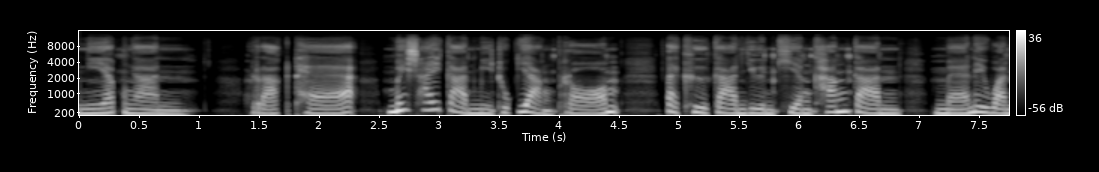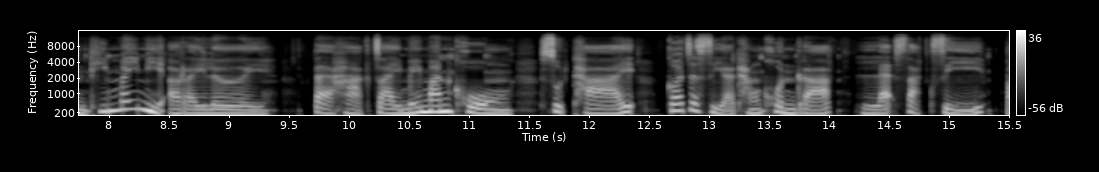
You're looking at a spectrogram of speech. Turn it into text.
เงียบงัน รักแท้ไม่ใช่การมีทุกอย่างพร้อม แต่คือการยืนเคียงข้างกัน แม้ในวันที่ไม่มีอะไรเลย แต่หากใจไม่มั่นคง สุดท้ายก็จะเสียทั้งคนรักและศักดิ์ศรีไป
